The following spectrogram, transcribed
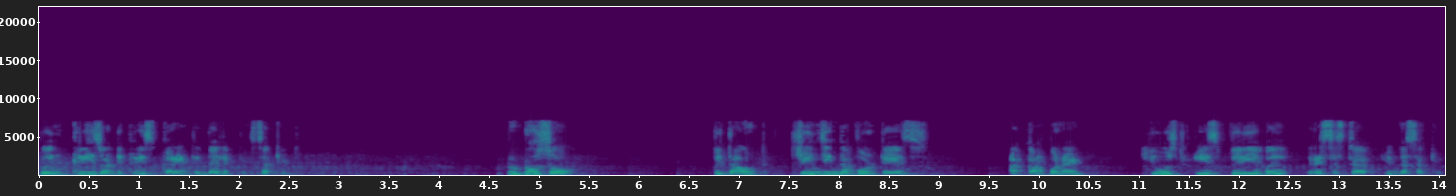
to increase or decrease current in the electric circuit. To do so, without changing the voltage, a component used is variable resistor in the circuit.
